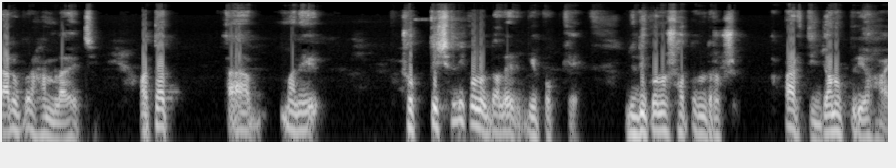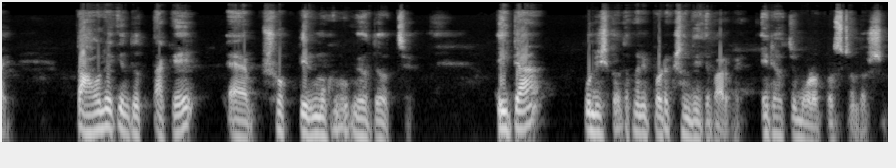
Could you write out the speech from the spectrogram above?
তার উপর হামলা হয়েছে। অর্থাৎ মানে শক্তিশালী কোনো দলের বিপক্ষে যদি কোনো স্বতন্ত্র প্রার্থী জনপ্রিয় হয়, তাহলে কিন্তু তাকে শক্তির মুখোমুখি হতে হচ্ছে। এইটা পুলিশ কতখানি প্রোটেকশন দিতে পারবে? এটা হচ্ছে বড় প্রশ্ন, দর্শক।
